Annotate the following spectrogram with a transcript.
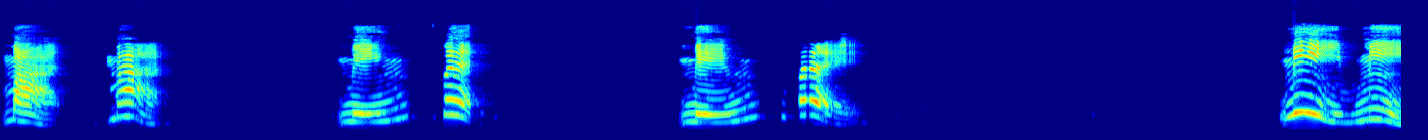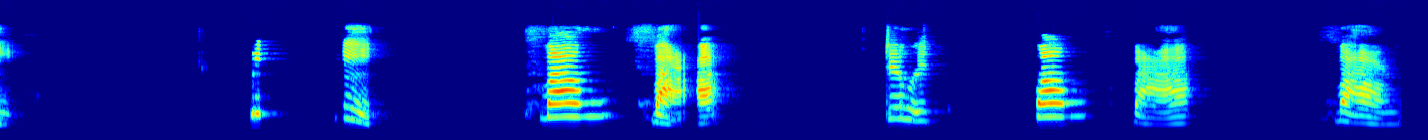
买卖，明白，明白，秘密，秘密，方法。这回方法仿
